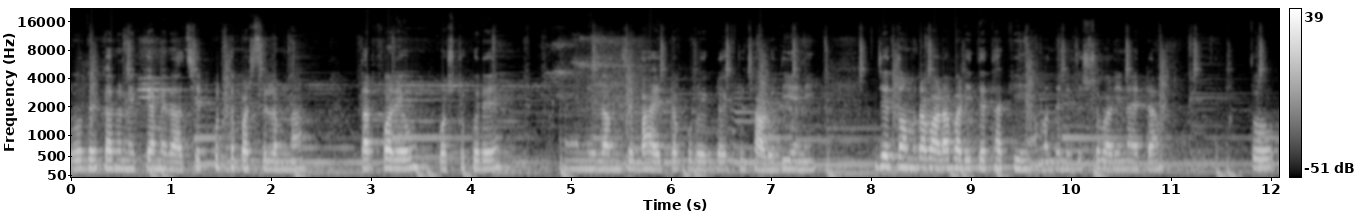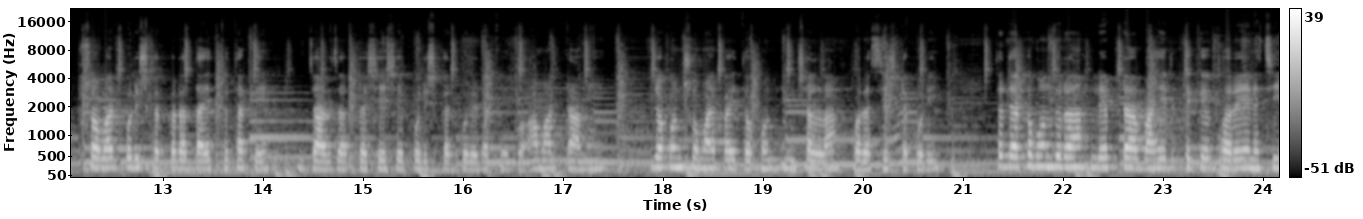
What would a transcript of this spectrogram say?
রোদের কারণে ক্যামেরা সেট করতে পারছিলাম না। তারপরেও কষ্ট করে নিলাম যে বাহিরটা পুরো একটা একটু ঝাড়ু দিয়ে নিই। যেহেতু আমরা ভাড়া বাড়িতে থাকি, আমাদের নিজস্ব বাড়ি না এটা, তো সবার পরিষ্কার করার দায়িত্ব থাকে, যার যারটা শেষে পরিষ্কার করে রাখে। তো আমারটা আমি যখন সময় পাই তখন ইনশাল্লাহ করার চেষ্টা করি। তো দেখো বন্ধুরা, লেপটা বাহির থেকে ঘরে এনেছি,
